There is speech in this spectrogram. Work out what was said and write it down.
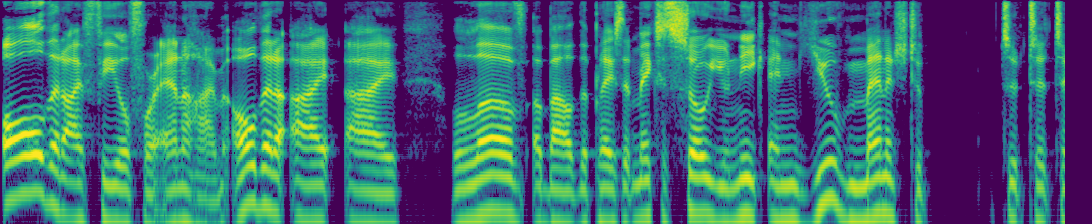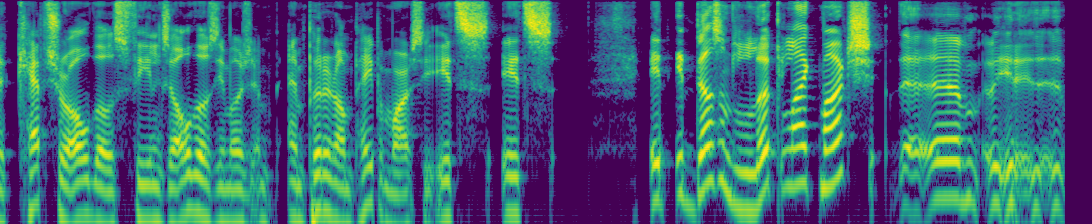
all that I feel for Anaheim, all that I I love about the place that makes it so unique, and you've managed to to to, to capture all those feelings, all those emotions, and, and put it on paper, Marcy. It's it's it, it doesn't look like much. Um, it, it,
